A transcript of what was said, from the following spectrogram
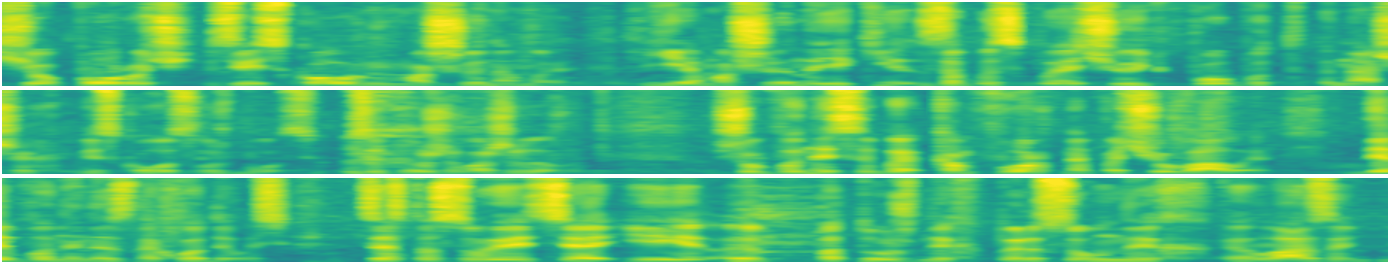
що поруч з військовими машинами є машини, які забезпечують побут наших військовослужбовців. Це дуже важливо, щоб вони себе комфортно почували, де б вони не знаходились. Це стосується і е, потужних пересувних е, лазень,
